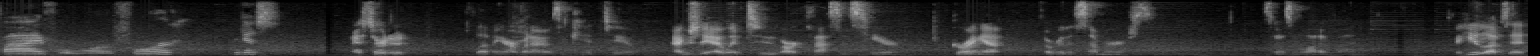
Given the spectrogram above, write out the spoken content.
five or four, I guess. I started loving art when I was a kid too. Actually, I went to art classes here growing up over the summers, so it was a lot of fun. But he loves it.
